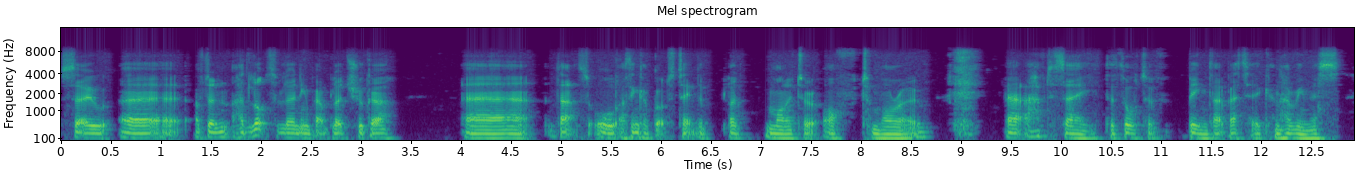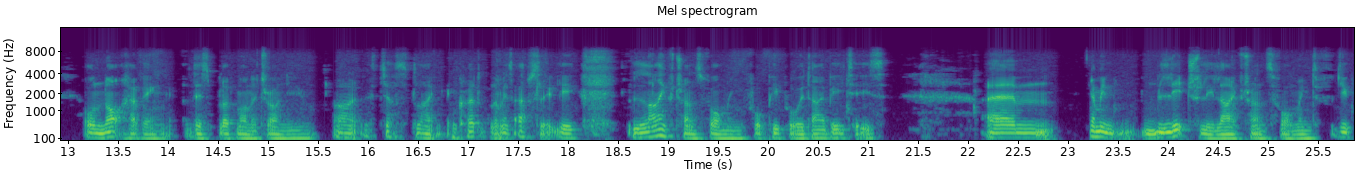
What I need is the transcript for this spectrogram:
So uh, I've done had lots of learning about blood sugar. Uh, that's all. I think I've got to take the blood monitor off tomorrow. uh, I have to say, the thought of being diabetic and having this, or not having this blood monitor on you, it's just like incredible. I mean, it's absolutely life transforming for people with diabetes. Um, I mean, literally life transforming. You,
